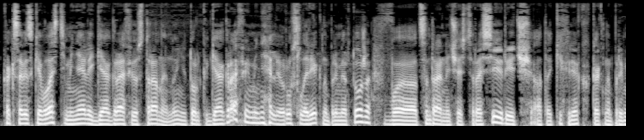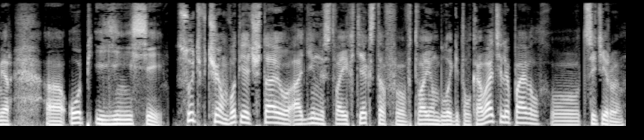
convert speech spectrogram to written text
как советские власти меняли географию страны. Ну и не только географию меняли, русло рек, например, тоже. В центральной части России речь о таких реках, как, например, э, Обь и Енисей. Суть в чем? Вот я читаю один из твоих текстов в твоем блоге толкователя, Павел, цитирую.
